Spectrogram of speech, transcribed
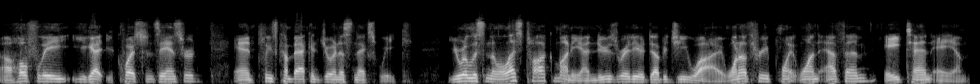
Uh, hopefully, you got your questions answered, and please come back and join us next week. You are listening to Let's Talk Money on News Radio WGY 103.1 FM, 810 AM.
